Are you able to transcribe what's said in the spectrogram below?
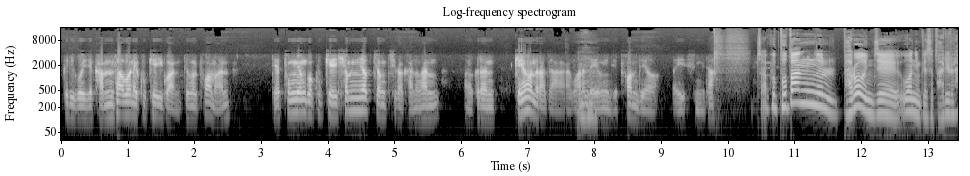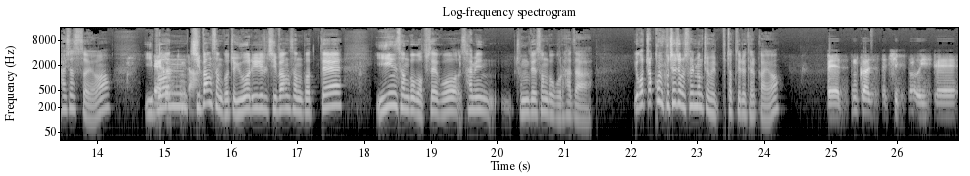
그리고 이제 감사원의 국회 이관 등을 포함한 대통령과 국회의 협력 정치가 가능한 어, 그런 개헌을 하자라고 하는 음. 내용이 이제 포함되어 있습니다. 자, 그 법안을 바로 이제 의원님께서 발의를 하셨어요. 이번 네. 지방선거죠. 6월 1일 지방선거 때 2인 선거구 없애고 3인 중대 선거구를 하자. 이거 조금 구체적으로 설명 좀 부탁드려도 될까요? 네, 지금까지 지방의회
